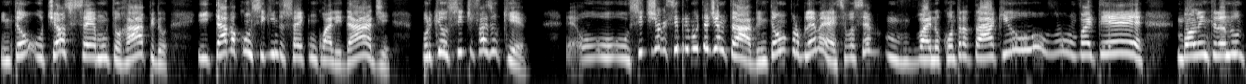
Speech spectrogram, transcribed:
Então, o Chelsea saía muito rápido e estava conseguindo sair com qualidade, porque o City faz o quê? É, o, o City joga sempre muito adiantado. Então, o problema é, se você vai no contra-ataque, vai ter bola entrando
